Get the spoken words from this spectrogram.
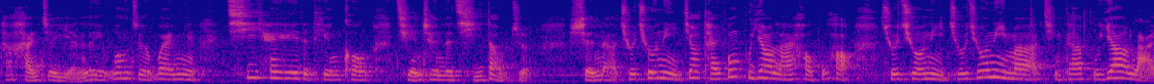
他含着眼泪望着外面漆黑黑的天空，虔诚地祈祷着：神啊，求求你叫台风不要来好不好？求求你，求求你嘛，请他不要来。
